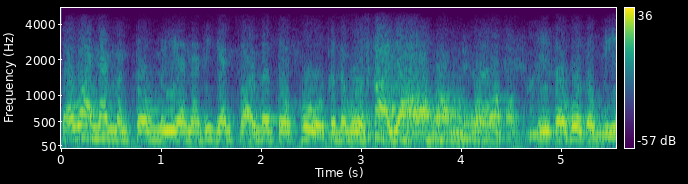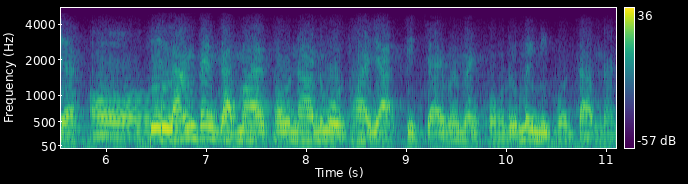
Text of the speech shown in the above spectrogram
แต่ว่านั่นมันตัวเมียนะที่ฉันสอนเป็นตัวผู้คือนโมทายะอ๋อมีตัวผู้ตัวเมียโอ้ทีหลังท่านกลับมาภาวนานโมทายะจิตใจไม่มั่นคง หรือไม่มีผลตามนั้น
